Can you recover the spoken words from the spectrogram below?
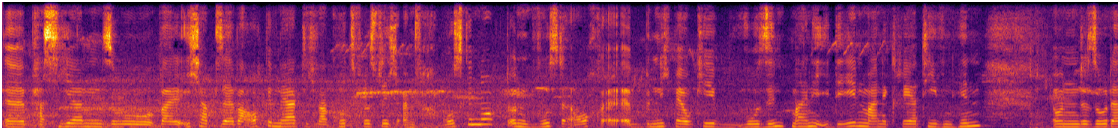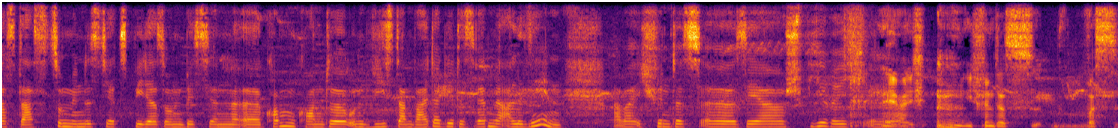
äh, passieren, so, weil ich habe selber auch gemerkt, ich war kurzfristig einfach ausgenockt und wusste auch äh, nicht mehr, okay, wo sind meine Ideen, meine Kreativen hin und so, dass das zumindest jetzt wieder so ein bisschen äh, kommen konnte und wie es dann weitergeht, das werden wir alle sehen. Aber ich finde es äh, sehr schwierig. Äh ja, ich, ich finde das, was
